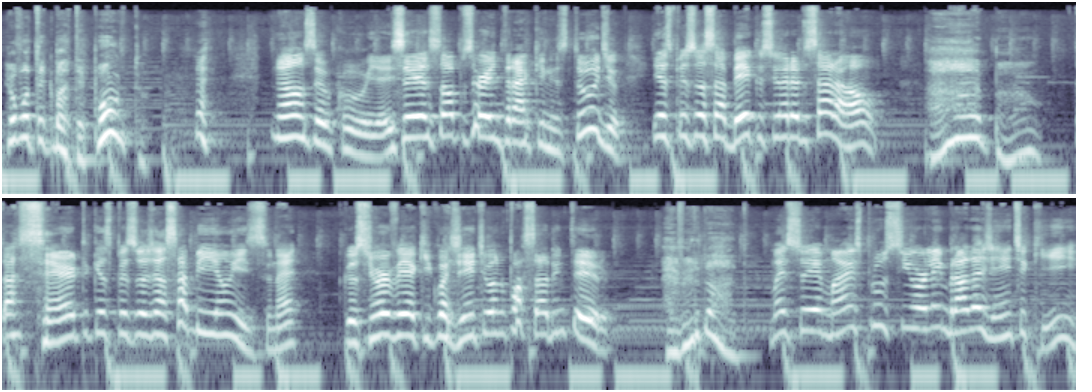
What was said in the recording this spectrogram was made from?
Eu vou ter que bater ponto? Não, seu Cuia, isso aí é só pro senhor entrar aqui no estúdio e as pessoas saberem que o senhor é do Sarau. Ah, bom. Tá certo que as pessoas já sabiam isso, né? Porque o senhor veio aqui com a gente o ano passado inteiro. É verdade. Mas isso aí é mais pro senhor lembrar da gente aqui.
